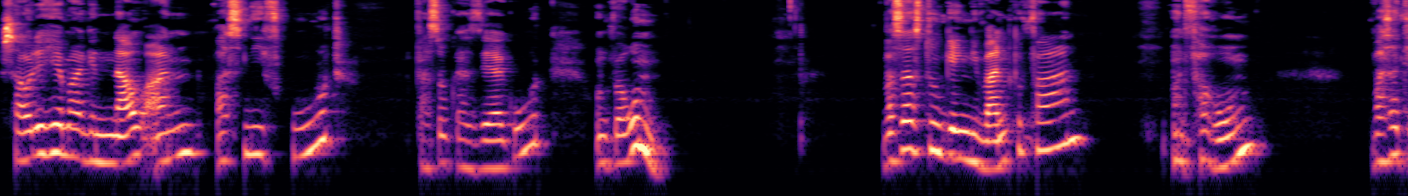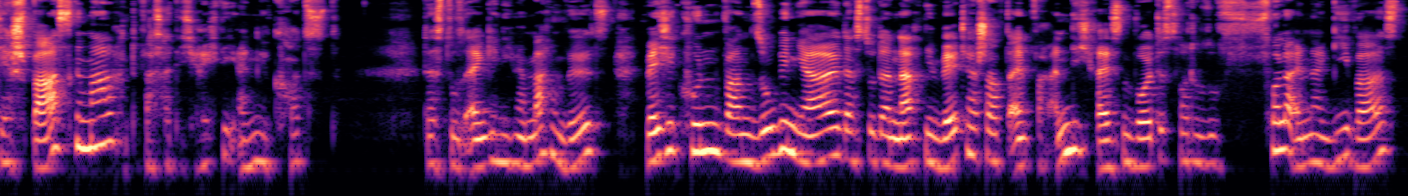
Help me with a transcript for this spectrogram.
Schau dir hier mal genau an, was lief gut, was sogar sehr gut und warum. Was hast du gegen die Wand gefahren und warum? Was hat dir Spaß gemacht? Was hat dich richtig angekotzt? Dass du es eigentlich nicht mehr machen willst? Welche Kunden waren so genial, dass du danach die Weltherrschaft einfach an dich reißen wolltest, weil du so voller Energie warst?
